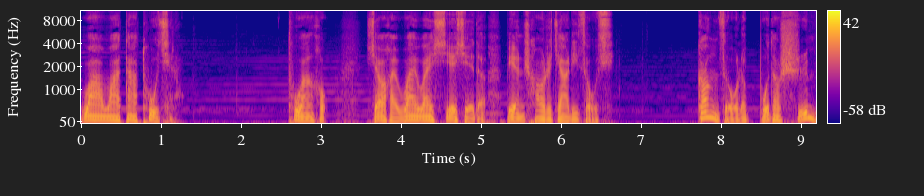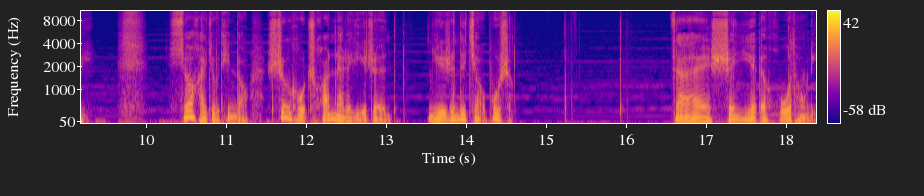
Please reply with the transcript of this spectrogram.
哇哇大吐起来。吐完后，小海歪歪斜斜的便朝着家里走去。刚走了不到十米，小海就听到身后传来了一阵女人的脚步声。在深夜的胡同里。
